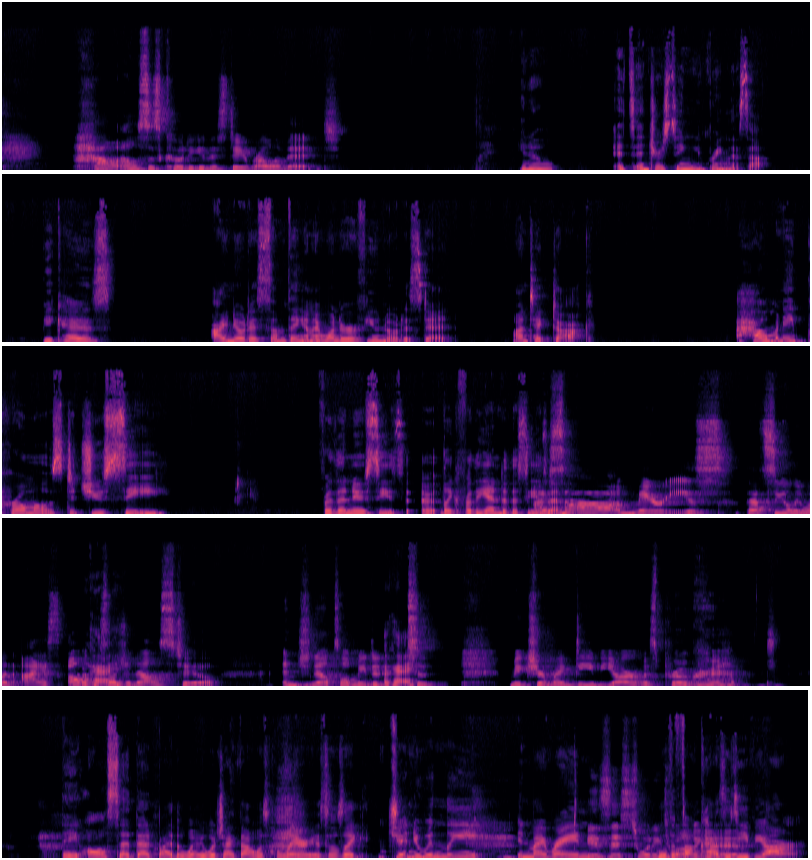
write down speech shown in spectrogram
How else is Kody going to stay relevant? You know it's interesting you bring this up because i noticed something and i wonder if you noticed it on tiktok how many promos did you see for the new season uh, like for the end of the season I saw Meri's. That's the only one I s- Oh, I saw Janelle's too. And Janelle told me to Okay. to make sure my DVR was programmed. They all said that, by the way, which I thought was hilarious. I was like, genuinely in my brain, Is this who the fuck has a? DVR?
